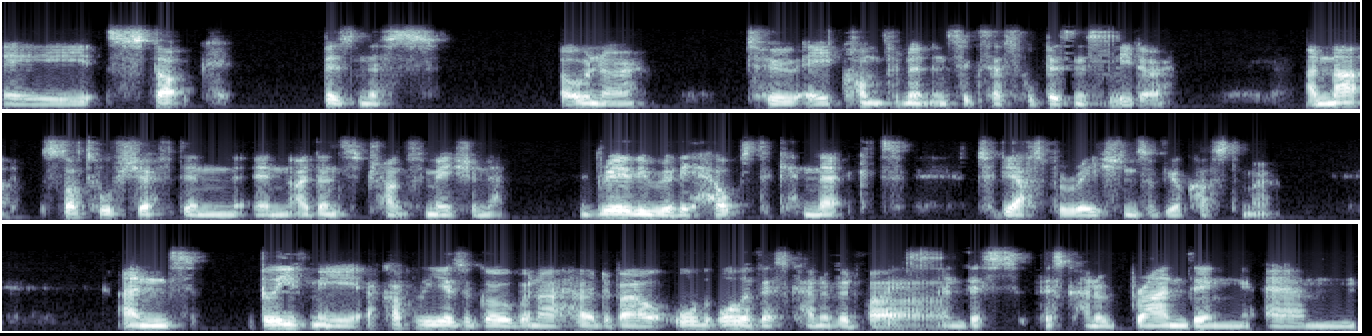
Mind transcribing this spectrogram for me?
a stuck business owner to a confident and successful business leader. And that subtle shift in, in identity transformation really, really helps to connect to the aspirations of your customer. And believe me, a couple of years ago, when I heard about all, all of this kind of advice and this this kind of branding um,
